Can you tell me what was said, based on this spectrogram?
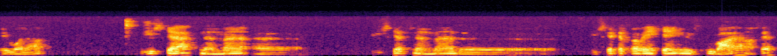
et voilà, jusqu'à finalement, euh, jusqu'à finalement de, jusqu'à 95 ouverts en fait.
